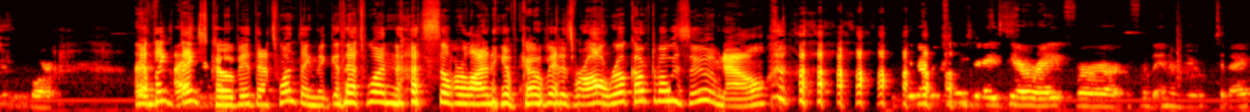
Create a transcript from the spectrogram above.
support. Yeah, um, thanks, I, thanks, COVID. That's one thing that that's one silver lining of COVID is we're all real comfortable with Zoom now. you know, PJ's here, right, for for the interview today.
